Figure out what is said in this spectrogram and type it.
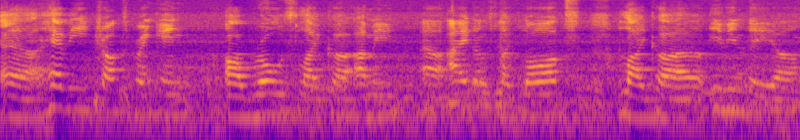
uh, heavy trucks bringing uh, roads like uh, I mean uh, items like logs, like uh, even the um,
